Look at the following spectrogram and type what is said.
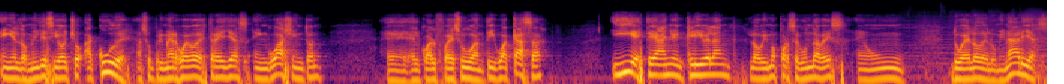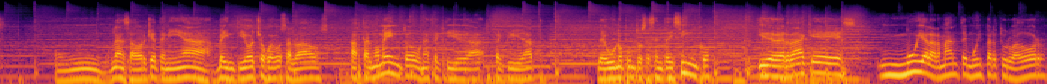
En el 2018 acude a su primer juego de estrellas en Washington, eh, el cual fue su antigua casa. Y este año en Cleveland lo vimos por segunda vez en un duelo de luminarias. Un lanzador que tenía 28 juegos salvados hasta el momento, una efectividad, efectividad de 1.65. Y de verdad que es muy alarmante, muy perturbador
